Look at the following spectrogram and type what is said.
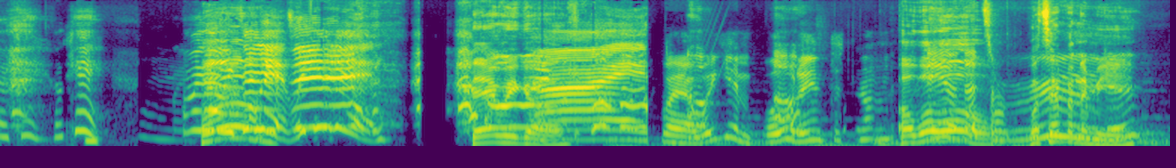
Okay, okay. Oh Oh my god, we Whoa. did it! We did it! There we oh go. Nice. Wait, are Oh. we getting oh, pulled Oh. into something? Oh, whoa, Ew, whoa, that's what's happening to me? rude.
